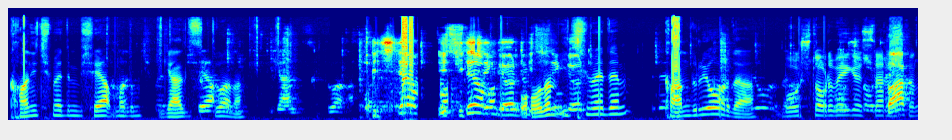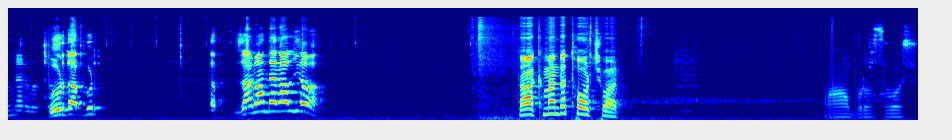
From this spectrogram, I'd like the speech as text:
Kan içmedim bir şey yapmadım. Geldi sıktı bana. İçtim. İçtim gördüm. Oğlum içtim, gördüm. içmedim. Kandırıyor orada. Boş torbayı göster Bak bakalım. burada burada. Zaman daralıyor. Bak məndə torç var. Aa burası boş.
